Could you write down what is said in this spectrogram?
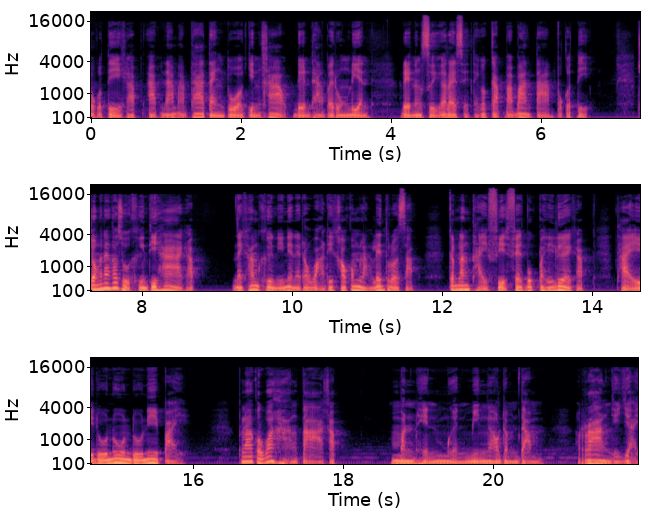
ปกติครับ อาบน้ำอาบท่าแต่งตัวกินข้าว เดินทางไปโรงเรียน เรียนหนังสืออะไรเสร็จแล้วก็กลับมาบ้านตามปกติ จนกระทั่งเข้าสู่คืนที่ 5 ครับ ในค่ำคืนนี้เนี่ยในระหว่างที่เขากำลังเล่นโทรศัพท์กำลังไถฟีด Facebook ไปเรื่อยๆครับไถดูนู่นดูนี่ไป ปรากฏว่าหางตาครับ มันเห็นเหมือนมีเงาดำๆร่างใหญ่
